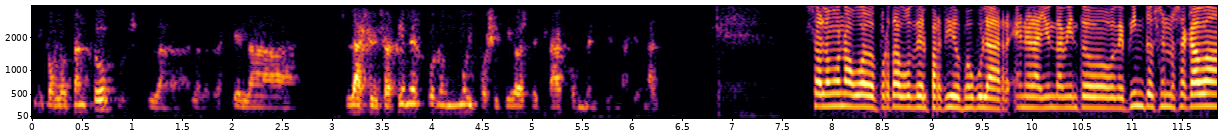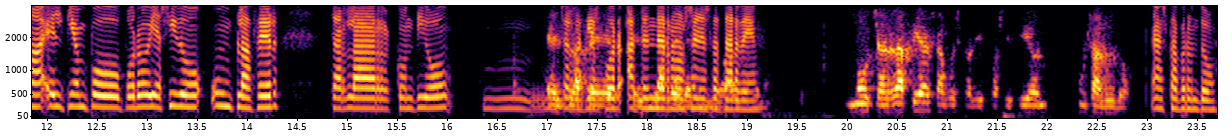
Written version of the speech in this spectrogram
y por lo tanto, pues la verdad es que la, las sensaciones fueron muy positivas de esta convención nacional. Salomón Aguado, portavoz del Partido Popular en el Ayuntamiento de Pinto. Se nos acaba el tiempo por hoy. Ha sido un placer charlar contigo. Mm, muchas gracias por atendernos en esta tarde. Muchas gracias, a vuestra disposición. Un saludo. Hasta pronto.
